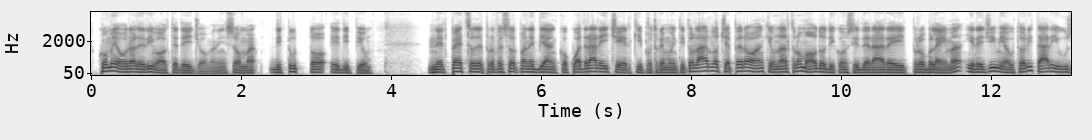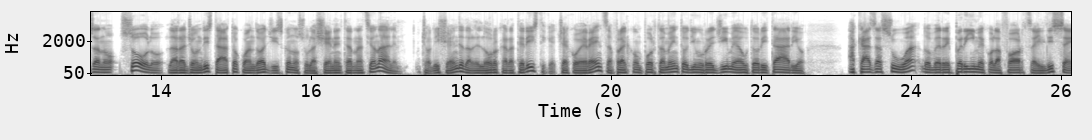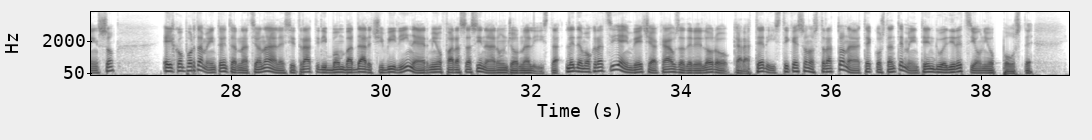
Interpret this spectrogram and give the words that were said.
come ora le rivolte dei giovani. Insomma, di tutto e di più. Nel pezzo del professor Panebianco, Quadrare i cerchi potremmo intitolarlo, c'è però anche un altro modo di considerare il problema. I regimi autoritari usano solo la ragion di Stato quando agiscono sulla scena internazionale. Ciò discende dalle loro caratteristiche. C'è coerenza fra il comportamento di un regime autoritario a casa sua, dove reprime con la forza il dissenso, e il comportamento internazionale. Si tratti di bombardare civili inermi o far assassinare un giornalista. Le democrazie, invece, a causa delle loro caratteristiche, sono strattonate costantemente in due direzioni opposte.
